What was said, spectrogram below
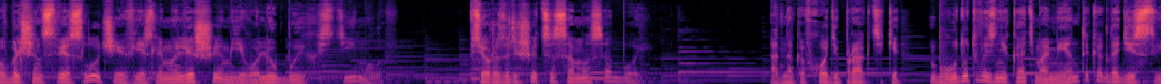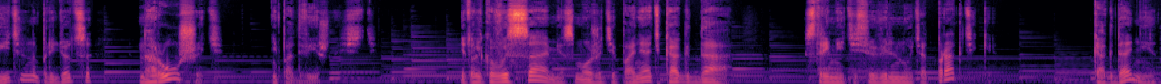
В большинстве случаев, если мы лишим его любых стимулов, все разрешится само собой. Однако в ходе практики будут возникать моменты, когда действительно придется нарушить неподвижность. И только вы сами сможете понять, когда стремитесь увильнуть от практики, когда нет.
